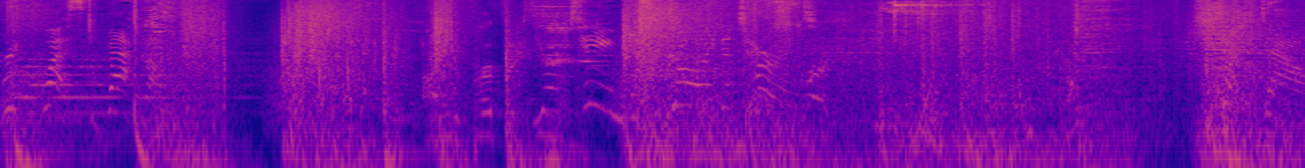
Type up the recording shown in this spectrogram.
Request backup! I'm the perfect... Your team destroyed a turret! Shut down!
